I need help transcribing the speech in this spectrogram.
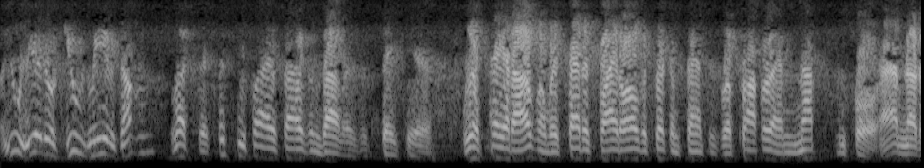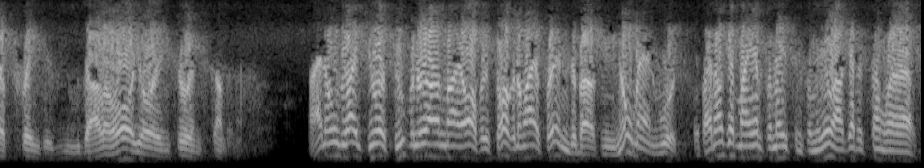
Are you here to accuse me of something? Look, there's $65,000 at stake here. We'll pay it out when we're satisfied all the circumstances were proper and not before. I'm not afraid of you, Dollar, or your insurance company. I don't like your snooping around my office talking to my friends about me. No man would. If I don't get my information from you, I'll get it somewhere else.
